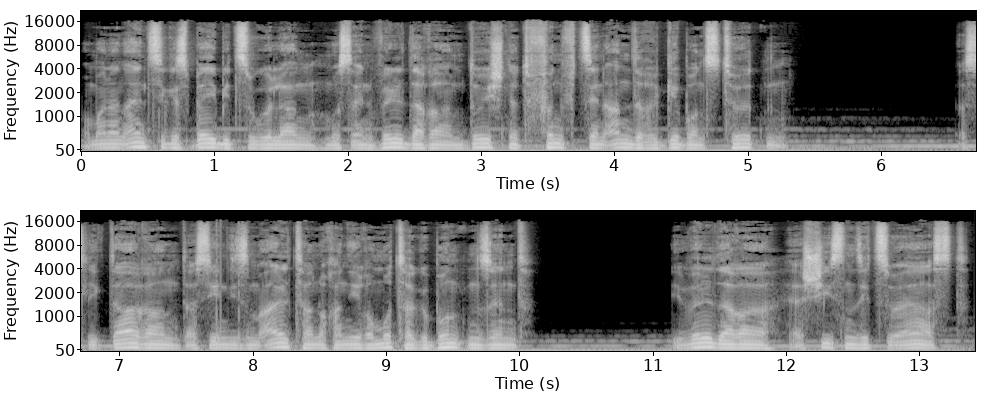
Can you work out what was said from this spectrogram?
Um an ein einziges Baby zu gelangen, muss ein Wilderer im Durchschnitt 15 andere Gibbons töten. Das liegt daran, dass sie in diesem Alter noch an ihre Mutter gebunden sind. Die Wilderer erschießen sie zuerst,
